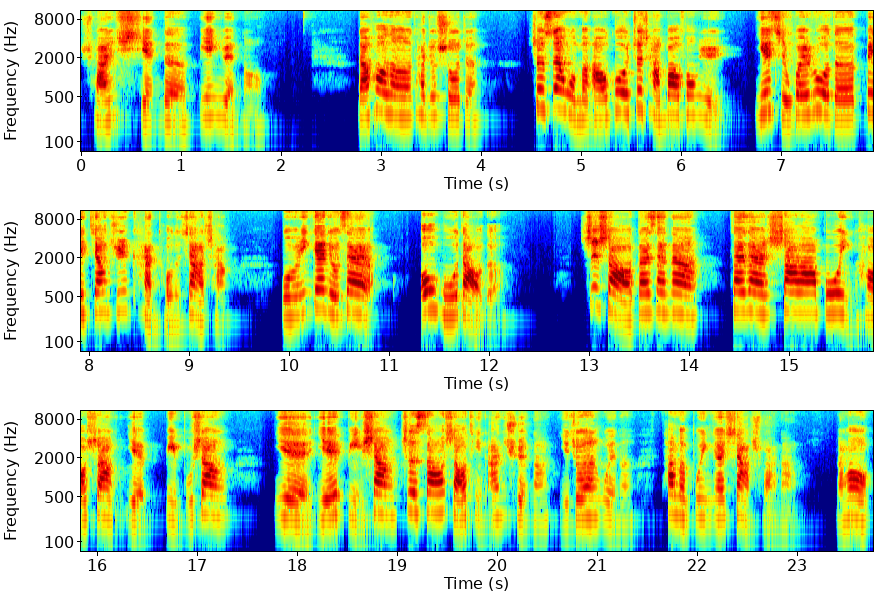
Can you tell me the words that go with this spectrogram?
船舷的边缘哦，然后呢他就说着：“就算我们熬过这场暴风雨，也只会落得被将军砍头的下场。我们应该留在欧胡岛的，至少待在那再在沙拉波引号上，也比不上，也也比上这艘小艇安全呢。也就认为呢，他们不应该下船啊，然后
